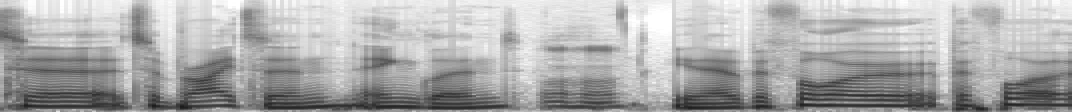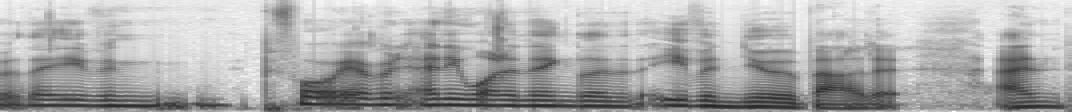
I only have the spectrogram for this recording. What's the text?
To to Brighton, England. Mm-hmm. You know, before before they even before anyone in England even knew about it, and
